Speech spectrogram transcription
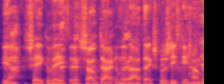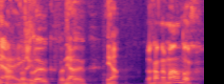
Ja, zeker weten. Zou ik daar inderdaad de expositie gaan Ja, bekijken. Wat leuk, wat ja, leuk. Ja. We gaan naar maandag.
